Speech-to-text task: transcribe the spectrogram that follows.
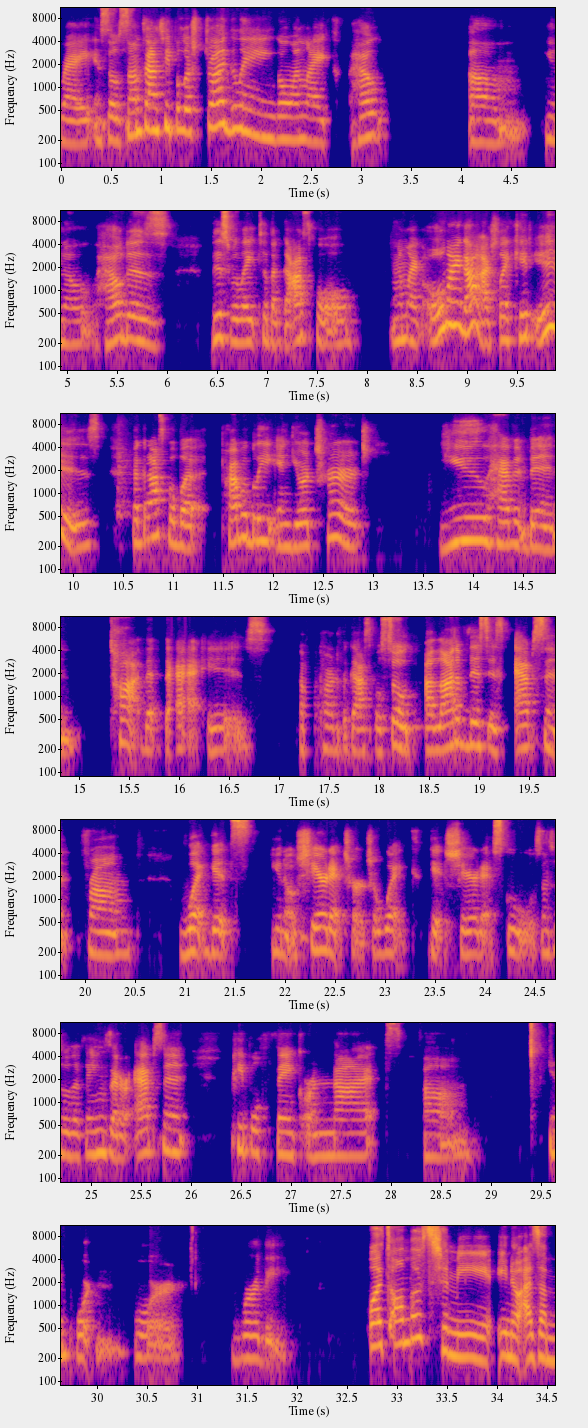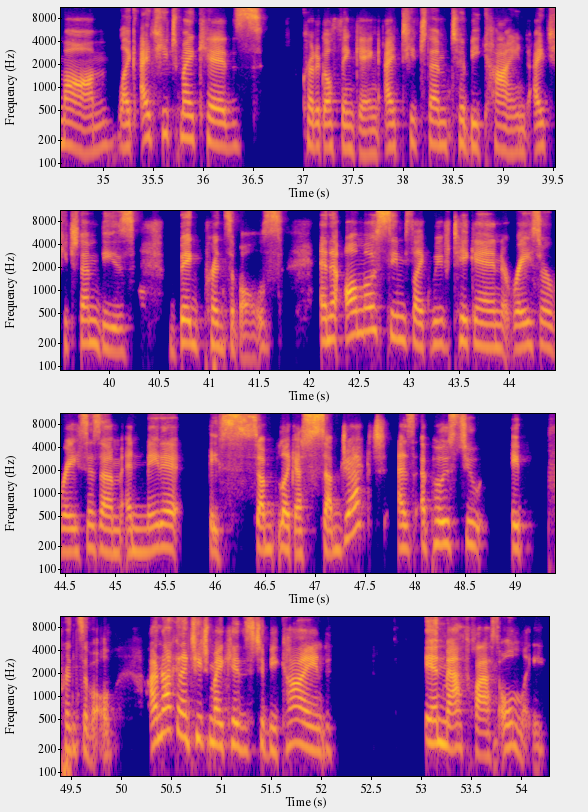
Right. And so sometimes people are struggling, going like, how, um, you know, how does this relate to the gospel? And I'm like, oh my gosh, like it is the gospel, but probably in your church, you haven't been taught that that is a part of the gospel. So a lot of this is absent from what gets, you know, shared at church or what gets shared at schools. And so the things that are absent, people think are not um, important or worthy. Well, it's almost to me, you know, as a mom, like I teach my kids critical thinking. I teach them to be kind. I teach them these big principles. And it almost seems like we've taken race or racism and made it a sub like a subject as opposed to a principle. I'm not going to teach my kids to be kind in math class only.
